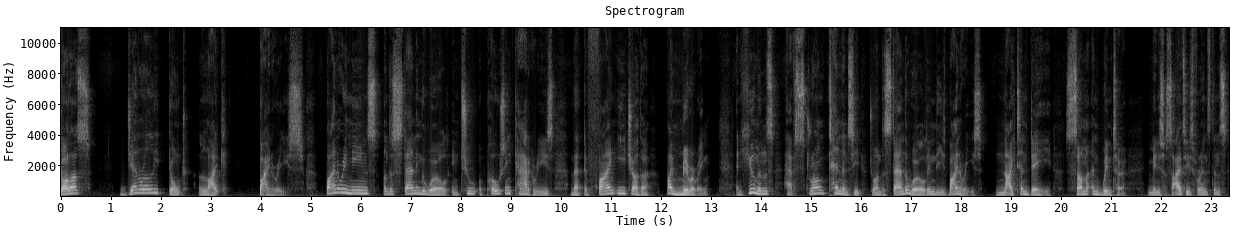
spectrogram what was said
Scholars generally don't like binaries. Binary means understanding the world in two opposing categories that define each other by mirroring. And humans have strong tendency to understand the world in these binaries, night and day, summer and winter. Many societies, for instance,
